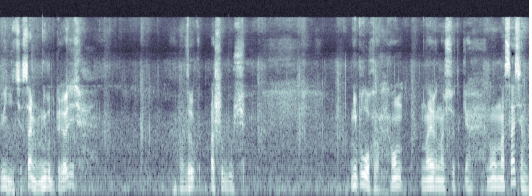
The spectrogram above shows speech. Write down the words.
видите, сами не буду переводить. Вдруг ошибусь. Неплохо. Он, наверное, все-таки... Ну, он ассасин,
